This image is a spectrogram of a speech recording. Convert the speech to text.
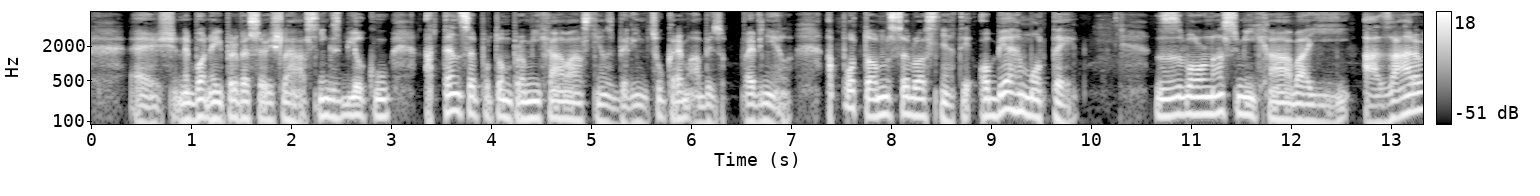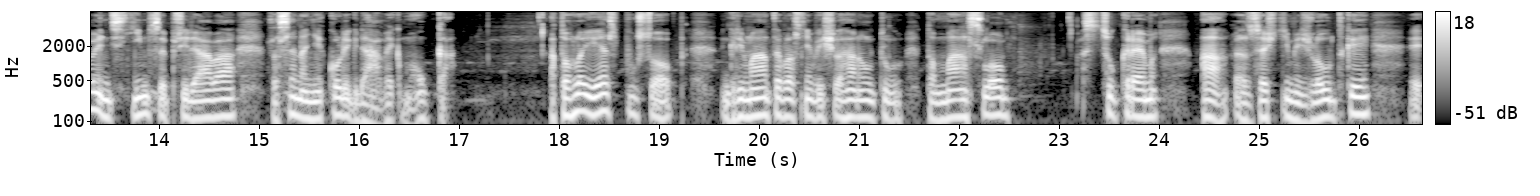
nebo nejprve se vyšlehá sníh z bílků a ten se potom promíchává s tím zbylým cukrem, aby pevnil. A potom se vlastně ty obě hmoty zvolna smíchávají a zároveň s tím se přidává zase na několik dávek mouka. A tohle je způsob, kdy máte vlastně vyšlehanou tu, to máslo s cukrem a se štými žloutky,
